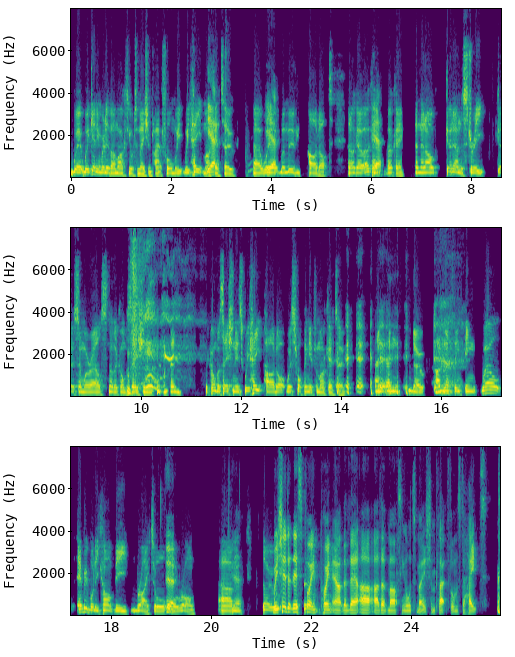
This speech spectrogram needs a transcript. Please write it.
we're, we're getting rid of our marketing automation platform. We we hate Marketo. Yeah. Uh, we're yeah. we're moving to Pardot." And I'll go, "Okay, yeah. okay," and then I'll go down the street, go somewhere else, another conversation, and the conversation is, "We hate Pardot. We're swapping it for Marketo." and, and, you know, I'm left thinking, well, everybody can't be right or, or wrong. Um, so we should at this point point out that there are other marketing automation platforms to hate.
